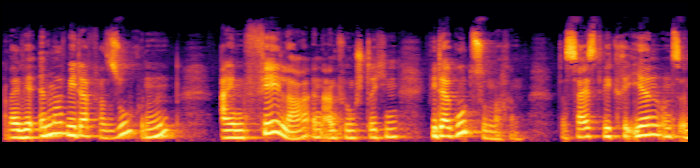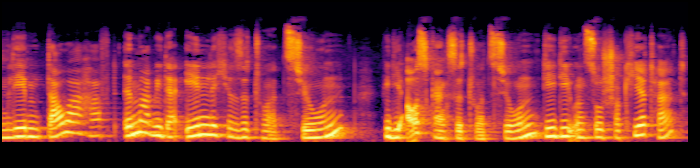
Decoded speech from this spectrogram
Weil wir immer wieder versuchen, einen Fehler, in Anführungsstrichen, wieder gut zu machen. Das heißt, wir kreieren uns im Leben dauerhaft immer wieder ähnliche Situationen wie die Ausgangssituation, die, die uns so schockiert hat,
